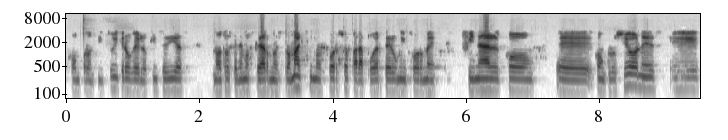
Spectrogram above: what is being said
con prontitud y creo que en los 15 días nosotros tenemos que dar nuestro máximo esfuerzo para poder tener un informe final con eh, conclusiones que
